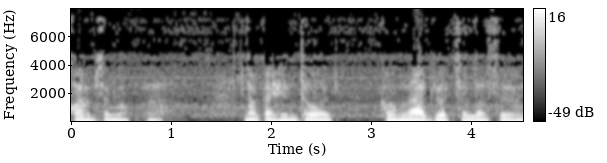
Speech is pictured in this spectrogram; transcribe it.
ความสงบ แล้วก็เห็นโทษของลาบยศสรรเสริญ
